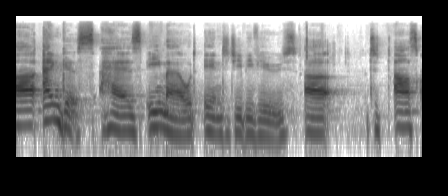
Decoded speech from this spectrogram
Uh, Angus has emailed into GB Views uh, to ask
